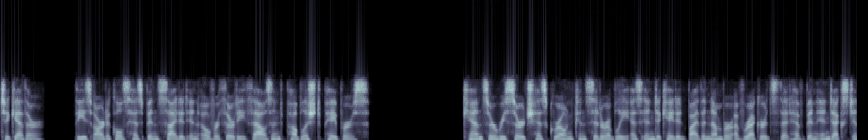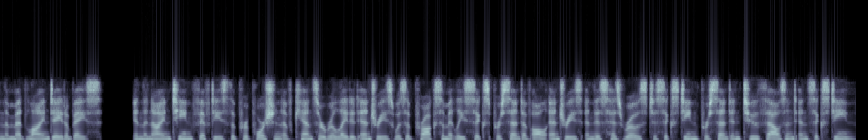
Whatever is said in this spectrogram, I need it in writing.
Together, these articles has been cited in over 30,000 published papers. Cancer research has grown considerably as indicated by the number of records that have been indexed in the Medline database. In the 1950s the proportion of cancer-related entries was approximately 6% of all entries and this has rose to 16% in 2016.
